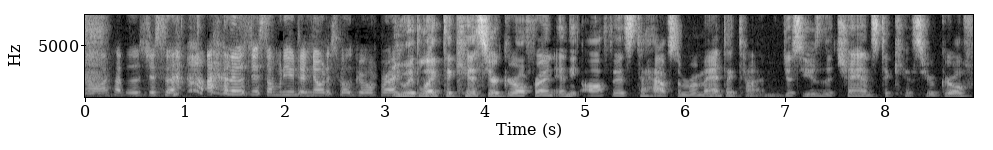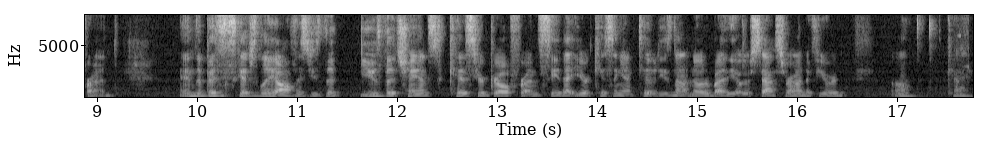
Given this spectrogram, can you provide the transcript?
Oh, I thought it was just a, I thought it was just somebody who didn't know to spell girlfriend. You would like to kiss your girlfriend in the office to have some romantic time. Just use the chance to kiss your girlfriend. In the of the office, use the use the chance to kiss your girlfriend. See that your kissing activity is not noted by the other staffs around if you are Oh, okay.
